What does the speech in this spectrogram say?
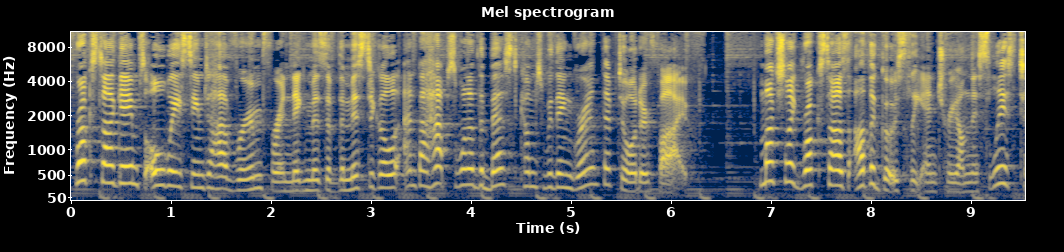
Rockstar games always seem to have room for enigmas of the mystical, and perhaps one of the best comes within Grand Theft Auto 5. Much like Rockstar's other ghostly entry on this list,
